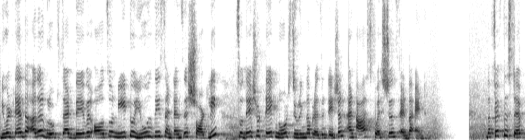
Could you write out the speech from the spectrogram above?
You will tell the other groups that they will also need to use these sentences shortly so they should take notes during the presentation and ask questions at the end. The fifth step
